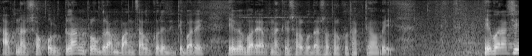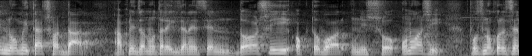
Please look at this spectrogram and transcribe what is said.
আপনার সকল প্ল্যান, প্রোগ্রাম বানচাল করে দিতে পারে। এ ব্যাপারে আপনাকে সর্বদা সতর্ক থাকতে হবে। এবার আসি নমিতা সর্দার। আপনি জন্ম তারিখ জানিয়েছেন দশই অক্টোবর উনিশশো উনআশি। প্রশ্ন করেছেন,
